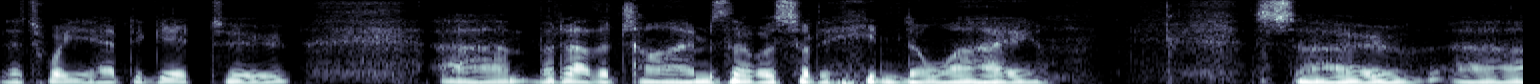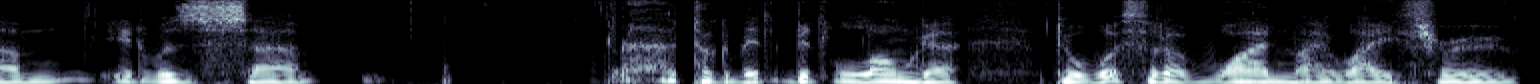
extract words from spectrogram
that's where you had to get to. Um, but other times they were sort of hidden away. So um, it was. Uh, it took a bit, bit longer to sort of wind my way through.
